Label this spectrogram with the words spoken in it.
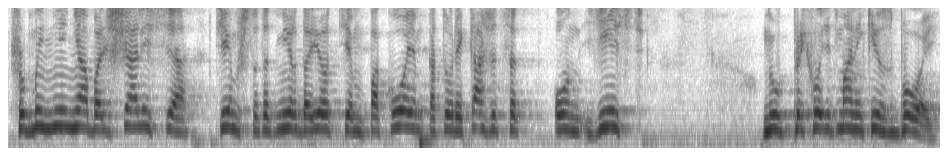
чтобы мы не, не обольщались тем, что этот мир дает, тем покоем, который, кажется, он есть, ну, приходит маленький сбой,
